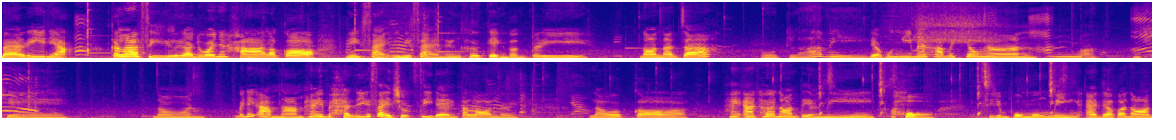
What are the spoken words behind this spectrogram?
แบรี่เนี่ยกะลาสีเรือด้วยนะคะ แล้วก็นิสัยอีกนิสัยหนึ่งคือเก่งดนตรี นอนนะจ๊ะ Och Lavi. เดี๋ยวพรุ่งนี้แม่พาไปเที่ยวงาน โอเค นอน ไม่ได้อาบน้ำให้แบรี่ใส่ชุดสีแดงตลอดเลย แล้วก็ให้อาเธอร์นอนเตียงนี้ โอ้โห สีชมพูมุ้งมิ้ง แอดเดียก็นอน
